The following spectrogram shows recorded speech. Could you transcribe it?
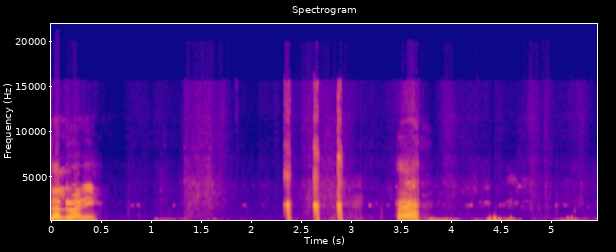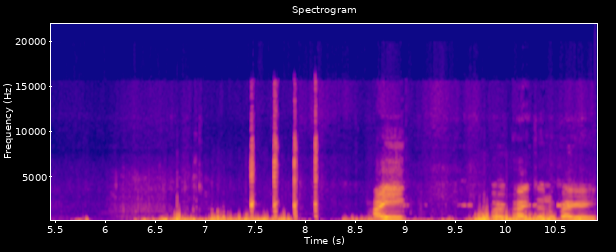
चल राणे. हा? ऐक काय जणू काय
